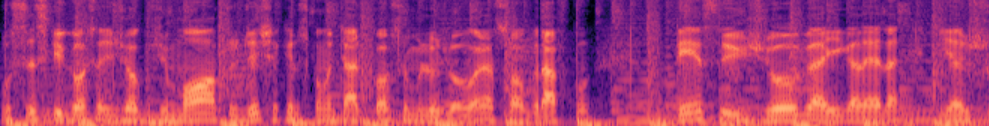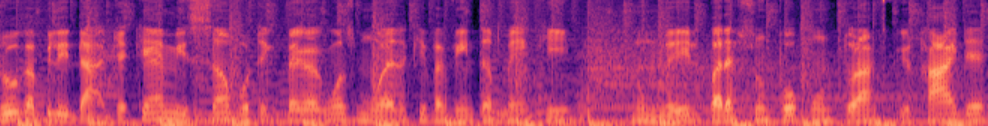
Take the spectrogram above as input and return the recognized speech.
Vocês que gostam de jogos de moto, deixa aqui nos comentários qual é o seu melhor jogo. Olha só o gráfico desse jogo aí galera e a jogabilidade. Aqui é a missão vou ter que pegar algumas moedas que vai vir também aqui no meio. Parece um pouco um Traffic Rider.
